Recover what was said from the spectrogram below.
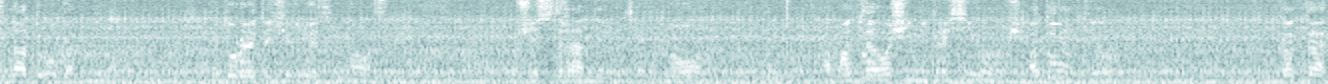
Жена друга была, которая этой херней занималась. очень странно ведь. это. Но, а Это потом очень некрасиво вообще. Потом- как-то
